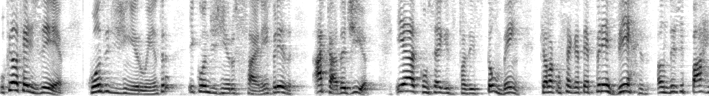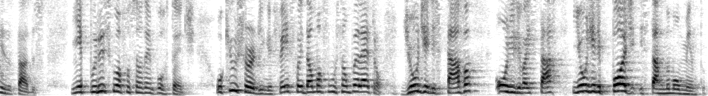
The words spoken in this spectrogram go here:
o que ela quer dizer é quanto de dinheiro entra e quanto de dinheiro sai na empresa a cada dia. E ela consegue fazer isso tão bem que ela consegue até prever, antecipar resultados. E é por isso que uma função é tão importante. O que o Schrödinger fez foi dar uma função para o elétron, de onde ele estava, onde ele vai estar e onde ele pode estar no momento.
